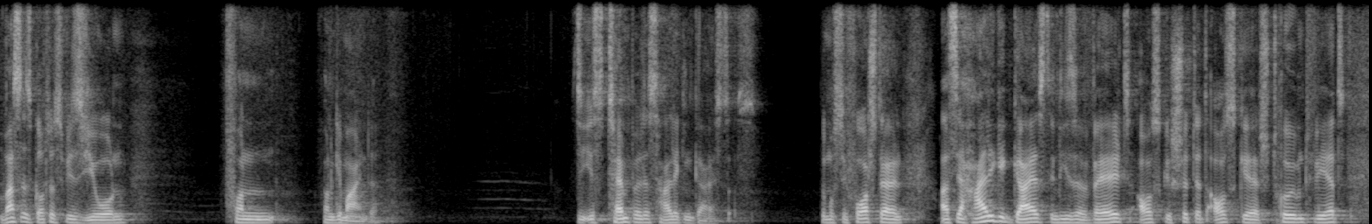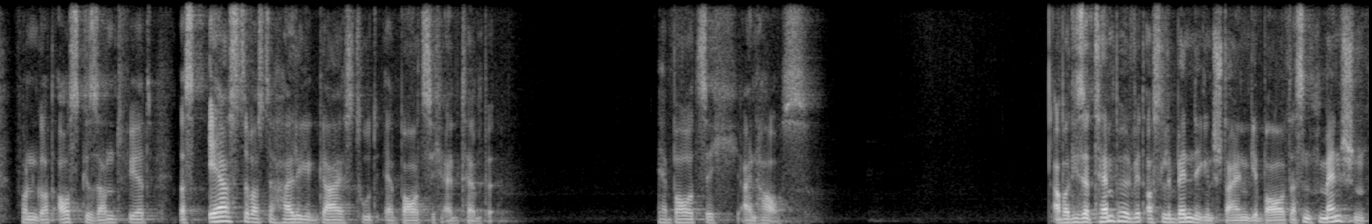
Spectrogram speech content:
Was ist Gottes Vision von, von Gemeinde? Sie ist Tempel des Heiligen Geistes. Du musst dir vorstellen, als der Heilige Geist in diese Welt ausgeschüttet, ausgeströmt wird, von Gott ausgesandt wird, das Erste, was der Heilige Geist tut, er baut sich einen Tempel. Er baut sich ein Haus. Aber dieser Tempel wird aus lebendigen Steinen gebaut. Das sind Menschen,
